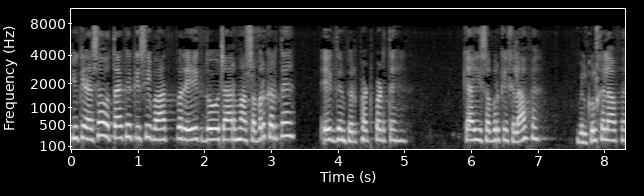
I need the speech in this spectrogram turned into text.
کیونکہ ایسا ہوتا ہے کہ کسی بات پر ایک، دو، چار ماہ صبر کرتے ہیں، ایک دن پھر پھٹ پڑتے ہیں۔ کیا یہ صبر کے خلاف ہے؟ بالکل خلاف ہے۔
